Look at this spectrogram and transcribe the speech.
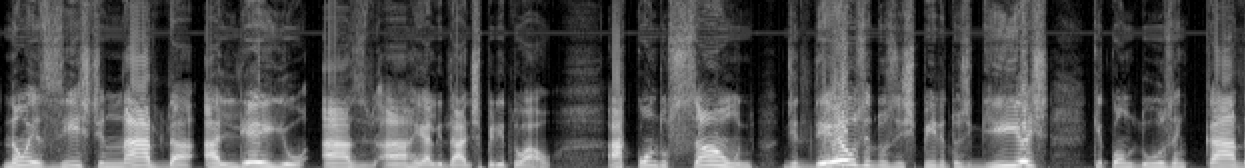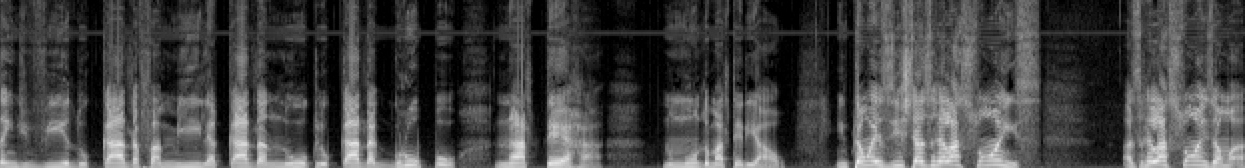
Não existe nada alheio às, à realidade espiritual. A condução de Deus e dos espíritos guias que conduzem cada indivíduo, cada família, cada núcleo, cada grupo na Terra, no mundo material. Então existem as relações. As relações é uma,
